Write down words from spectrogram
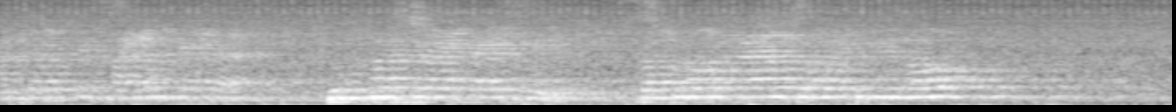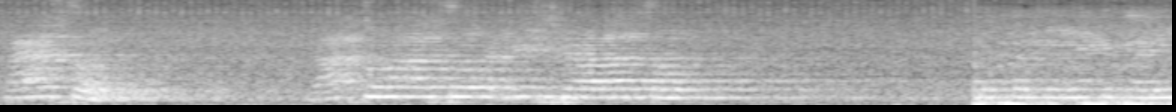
आमच्या बाबतीत सायरन केलं दुःखाशिवाय काहीच नाही. स्वप्न काय असतो माहिती तुम्ही नऊ काय असतो? राजकुमार असतो का? शिवाला असतो? तर मी या ठिकाणी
